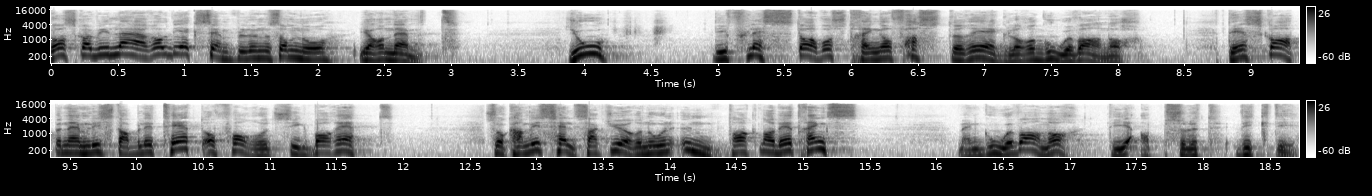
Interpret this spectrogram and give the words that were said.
Hva skal vi lære av de eksemplene som nå jeg har nevnt? Jo, de fleste av oss trenger faste regler og gode vaner. Det skaper nemlig stabilitet og forutsigbarhet. Så kan vi selvsagt gjøre noen unntak når det trengs, men gode vaner de er absolutt viktige.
